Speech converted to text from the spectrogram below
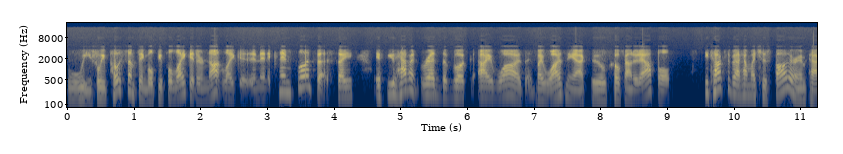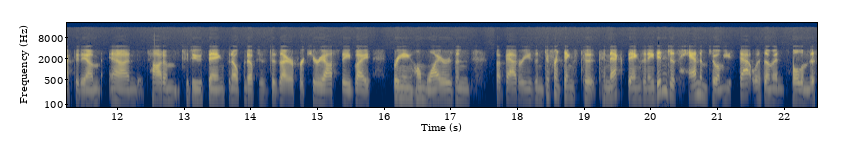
we, if we post something, will people like it or not like it, and then it can influence us. I, if you haven't read the book iWoz by Wozniak, who co-founded Apple, he talks about how much his father impacted him and taught him to do things and opened up his desire for curiosity by bringing home wires and but batteries and different things to connect things. And he didn't just hand them to him. He sat with them and told them this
